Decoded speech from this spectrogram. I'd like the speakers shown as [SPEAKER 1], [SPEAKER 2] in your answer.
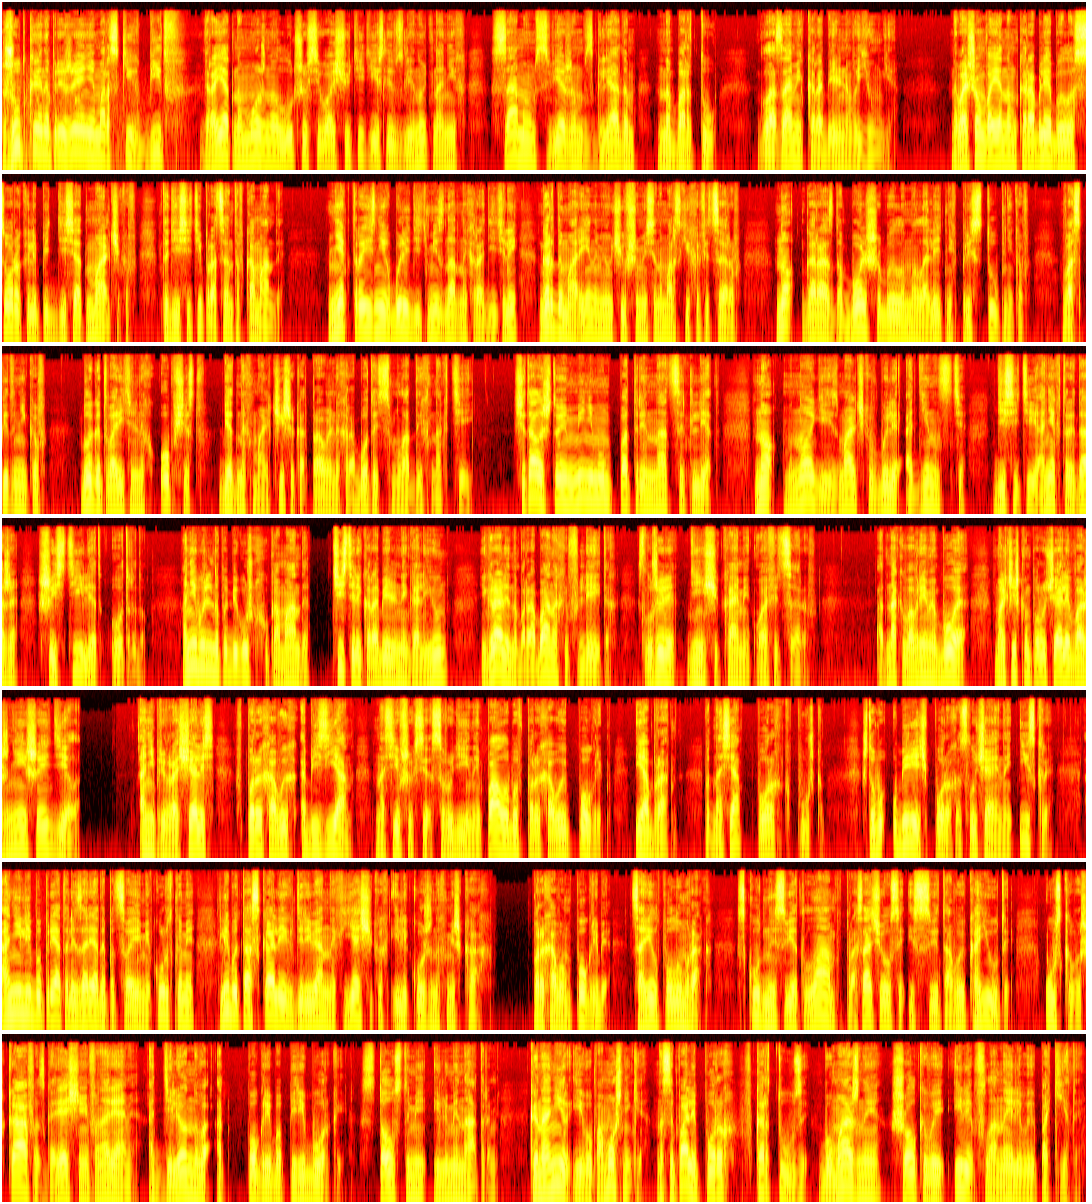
[SPEAKER 1] Жуткое напряжение морских битв, вероятно, можно лучше всего ощутить, если взглянуть на них самым свежим взглядом на борту, глазами корабельного юнги. На большом военном корабле было 40 или 50 мальчиков, до 10% команды. Некоторые из них были детьми знатных родителей, гардемаринами, учившимися на морских офицеров, но гораздо больше было малолетних преступников, воспитанников благотворительных обществ, бедных мальчишек, отправленных работать с молодых ногтей. Считалось, что им минимум по 13 лет, но многие из мальчиков были 11, 10, а некоторые даже 6 лет от роду. Они были на побегушках у команды, чистили корабельный гальюн, играли на барабанах и флейтах, служили денщиками у офицеров. Однако во время боя мальчишкам поручали важнейшее дело. Они превращались в пороховых обезьян, носившихся с орудийной палубы в пороховой погреб и обратно, поднося порох к пушкам. Чтобы уберечь порох от случайной искры, они либо прятали заряды под своими куртками, либо таскали их в деревянных ящиках или кожаных мешках. В пороховом погребе царил полумрак. Скудный свет ламп просачивался из световой каюты, узкого шкафа с горящими фонарями, отделенного от погреба переборкой, с толстыми иллюминаторами. Канонир и его помощники насыпали порох в картузы, бумажные, шелковые или фланелевые пакеты.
